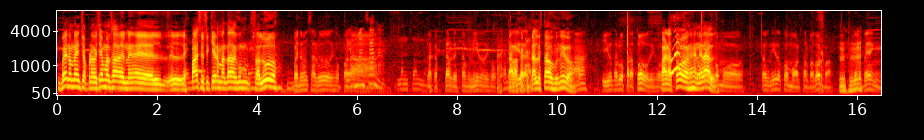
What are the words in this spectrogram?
Bueno, Mencho, aprovechemos el, el- el- el espacio si quieren mandar algún saludo. Bueno, un saludo, dijo, para Para manzana. Manzana. la capital de Estados Unidos, dijo. Hasta la capital de Estados Unidos. Ajá. Y un saludo para todos, dijo. Para todos en Para general. todos, Como Estados Unidos como El Salvador, va. Que los ven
